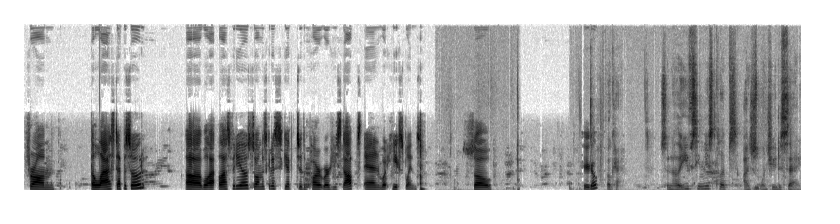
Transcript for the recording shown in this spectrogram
from the last episode. Uh, well, last video. So I'm just gonna skip to the part where he stops and what he explains. So here you go. Okay. So now that you've seen these clips, I just want you to say,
